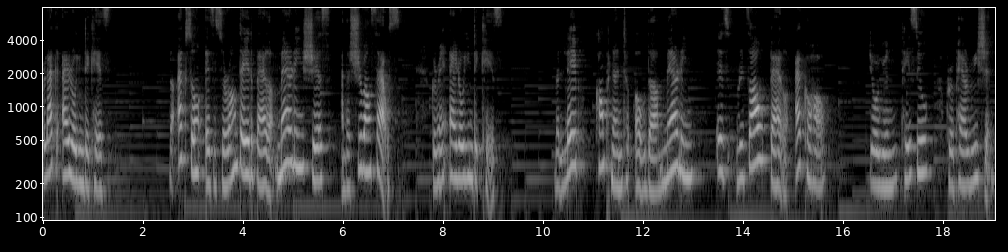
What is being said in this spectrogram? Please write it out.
Black arrow indicates. The axon is surrounded by a myelin sheath and Schwann cells. Green arrow indicates. The lip component of the myelin is resolved by alcohol during tissue preparation.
